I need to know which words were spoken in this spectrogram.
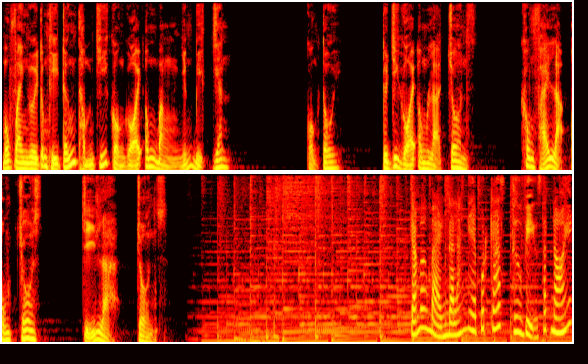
Một vài người trong thị trấn thậm chí còn gọi ông bằng những biệt danh. Còn tôi tôi chỉ gọi ông là jones, không phải là ông jones, chỉ là jones Cảm ơn bạn đã lắng nghe podcast Thư viện Sách Nói.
